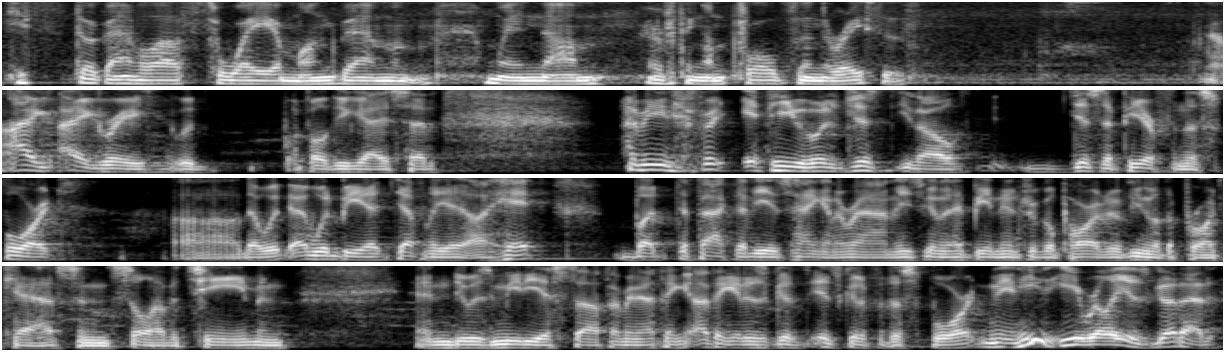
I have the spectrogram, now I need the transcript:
he's still gonna have a lot of sway among them when um, everything unfolds in the races. I, I agree with what both you guys said. I mean, if, if he would just you know disappear from the sport, uh, that would that would be a, definitely a hit. But the fact that he is hanging around, he's going to be an integral part of you know the broadcast and still have a team and and do his media stuff. I mean, I think I think it is good. It's good for the sport, and he he really is good at it.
